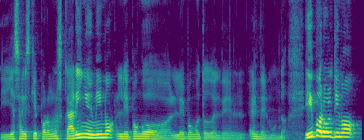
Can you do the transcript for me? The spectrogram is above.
y ya sabéis que por lo menos cariño y mimo le pongo, le pongo todo el del, el del mundo. Y por último,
